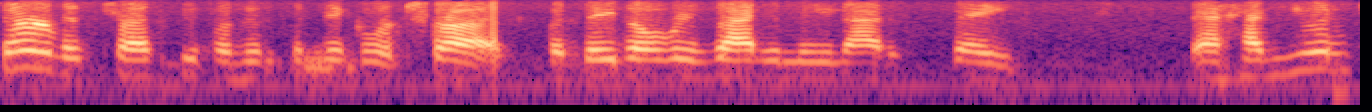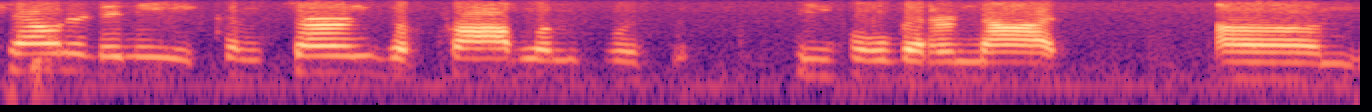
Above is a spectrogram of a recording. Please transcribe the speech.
serve as trustee for this particular trust, but they don't reside in the United States. Uh, have you encountered any concerns or problems with people that are not um,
